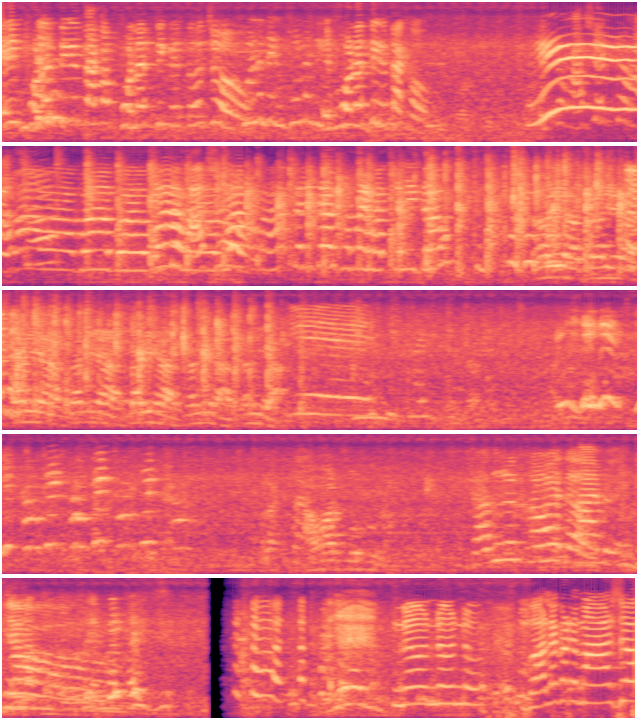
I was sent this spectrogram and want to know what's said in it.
এই ফোনের দিকে তাকাও ফোনের দিকে তো চো। ফোনের দিকে তাকাও। দাদুরে খাওয়াই দাও। No no no. ভালো করে মারছো।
